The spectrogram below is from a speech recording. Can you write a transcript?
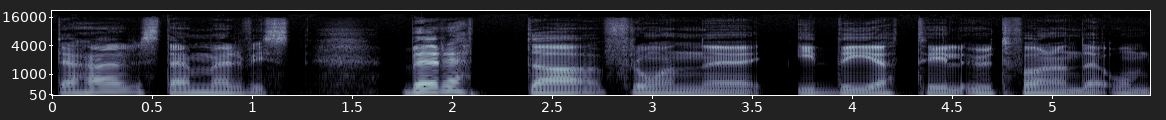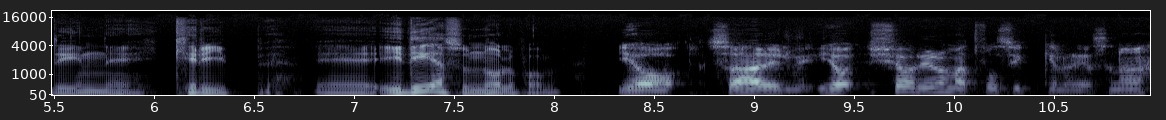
det här stämmer visst. Berätta från eh, idé till utförande om din eh, kryp-idé som du håller på med. Ja, så här är det. Jag körde ju de här två cykelresorna.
